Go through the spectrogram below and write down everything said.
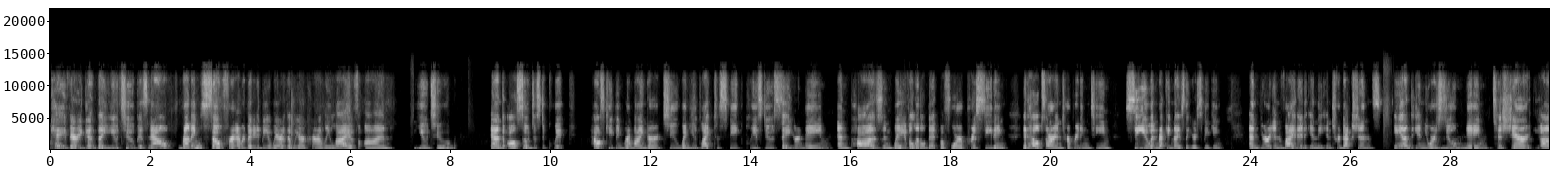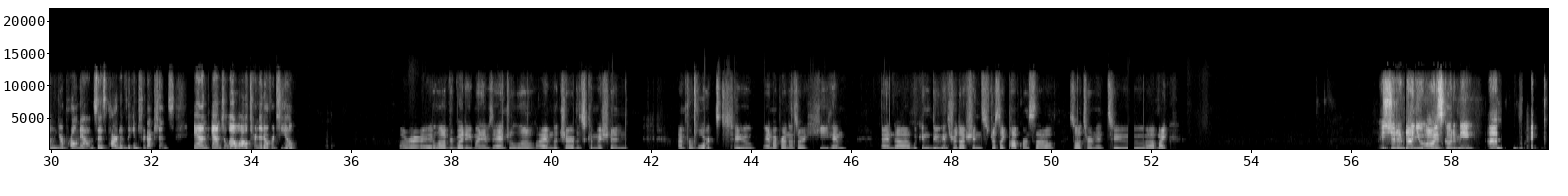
Okay, very good. The YouTube is now running. So for everybody to be aware that we are currently live on YouTube. And also just a quick housekeeping reminder to when you'd like to speak, please do say your name and pause and wave a little bit before proceeding. It helps our interpreting team see you and recognize that you're speaking. And you're invited in the introductions and in your Zoom name to share um, your pronouns as part of the introductions. And Angelo, I'll turn it over to you. All right. Hello, everybody. My name is Angelo. I am the chair of this commission. I'm for Ward 2, and my pronouns are he, him. And uh, we can do introductions just like popcorn style. So I'll turn it to uh, Mike. I should have known. You always go to me. Uh,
